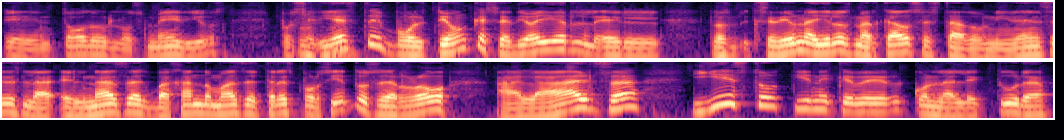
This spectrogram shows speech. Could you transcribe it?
en todos los medios, pues sería este volteón que se dio ayer, el, los, que se dieron ayer los mercados estadounidenses, la, el Nasdaq bajando más de 3%, cerró a la alza, y esto tiene que ver con la lectura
